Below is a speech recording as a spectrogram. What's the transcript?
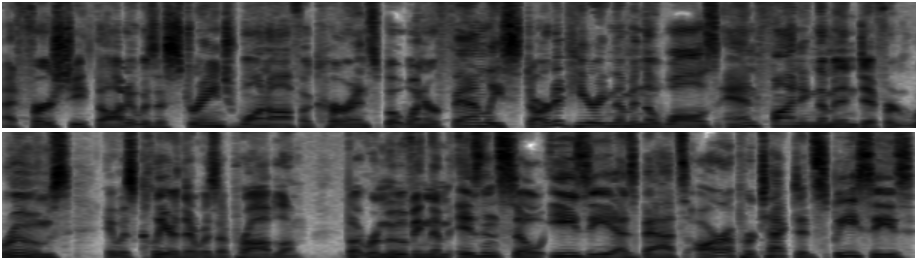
At first, she thought it was a strange one off occurrence, but when her family started hearing them in the walls and finding them in different rooms, it was clear there was a problem. But removing them isn't so easy as bats are a protected species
